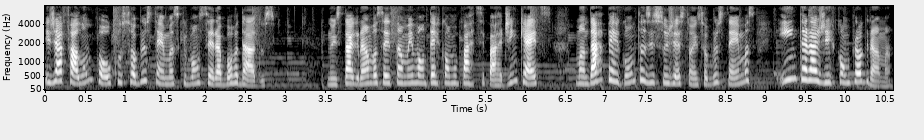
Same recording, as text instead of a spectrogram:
e já fala um pouco sobre os temas que vão ser abordados. No Instagram, vocês também vão ter como participar de enquetes, mandar perguntas e sugestões sobre os temas e interagir com o programa.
